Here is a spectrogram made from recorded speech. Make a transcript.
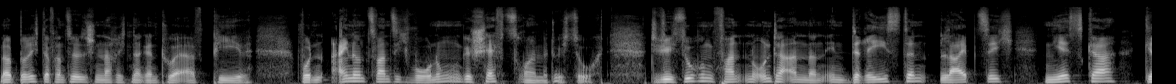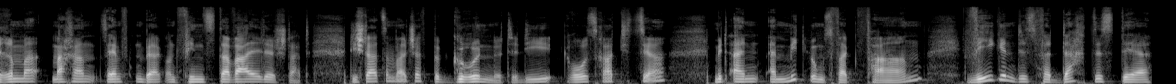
Laut Bericht der französischen Nachrichtenagentur AFP wurden 21 Wohnungen und Geschäftsräume durchsucht. Die Durchsuchungen fanden unter anderem in Dresden, Leipzig, Nieska, Grimmachern, Senftenberg und Finsterwalde statt. Die Staatsanwaltschaft begründete die Großrazzia mit einem Ermittlungsverfahren wegen des Verdachtes der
